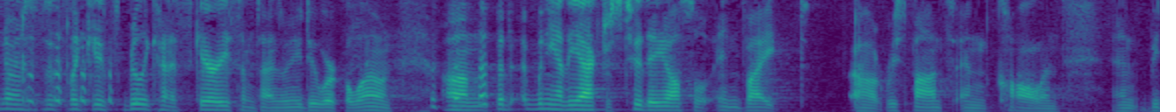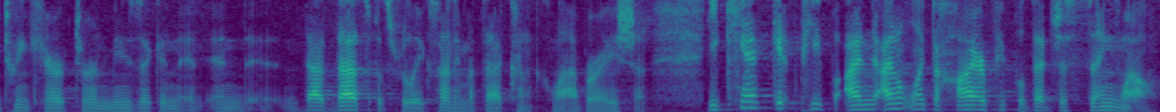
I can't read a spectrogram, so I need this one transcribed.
no, it's, it's like it's really kind of scary sometimes when you do work alone. Um, but when you have the actors too, they also invite uh, response and call and, and between character and music, and, and, and that, that's what's really exciting about that kind of collaboration. You can't get people. I, I don't like to hire people that just sing well.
